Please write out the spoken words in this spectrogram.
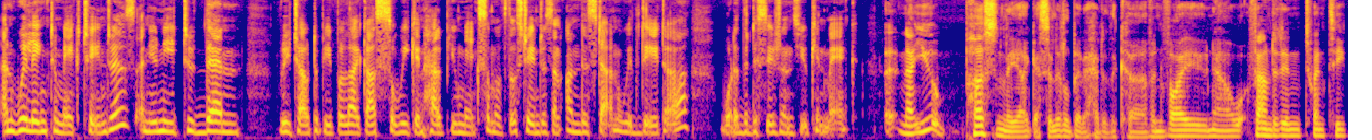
and willing to make changes. And you need to then reach out to people like us so we can help you make some of those changes and understand with data what are the decisions you can make. Uh, now, you're personally, I guess, a little bit ahead of the curve. And Vaayu now founded in 20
